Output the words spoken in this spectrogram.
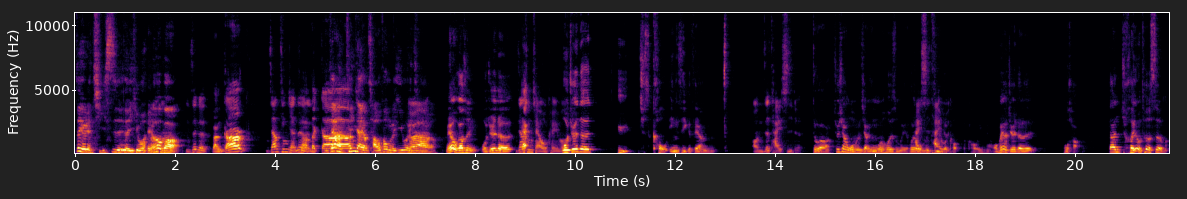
这有点歧视的意味、喔。然后吧，你这个 Bangkok 你这样听起来，这个你这样听起来有嘲讽的意味，啊、没有，我告诉你，我觉得你这样听起来 OK 吗？我觉得语就是口音是一个非常哦，你这台式的，对啊，就像我们讲英文或者什么也会有我们自己的口口音啊，我没有觉得不好，但很有特色嘛。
